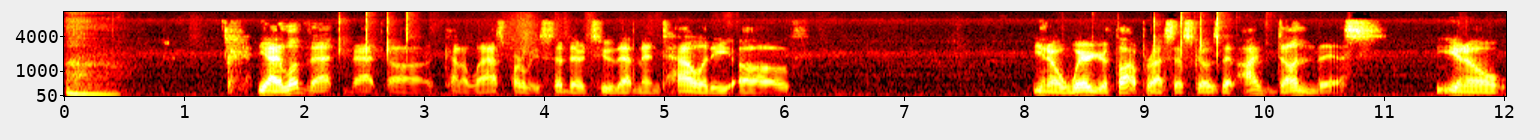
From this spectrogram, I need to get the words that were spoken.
Uh, yeah, I love that that uh, kind of last part of what you said there too. That mentality of you know where your thought process goes. That I've done this. You know,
